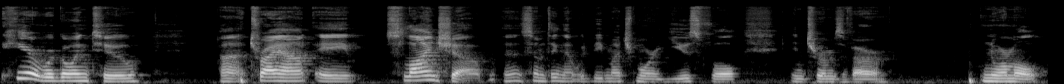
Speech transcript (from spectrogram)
here we're going to uh, try out a slideshow, uh, something that would be much more useful in terms of our normal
